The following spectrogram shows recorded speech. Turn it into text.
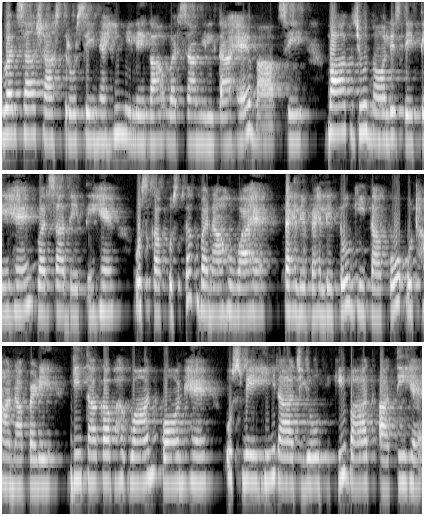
वर्षा शास्त्रों से नहीं मिलेगा, वर्षा मिलता है बाप से। बाप जो नॉलेज देते हैं, वर्षा देते हैं, उसका पुस्तक बना हुआ है। पहले पहले तो गीता को उठाना पड़े। गीता का भगवान कौन है? उसमें ही राजयोग की बात आती है।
